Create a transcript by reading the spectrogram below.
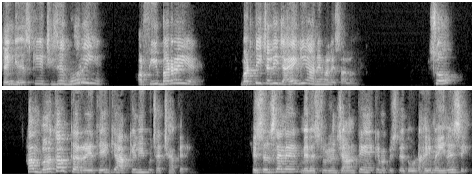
थिंग इज़ कि ये चीज़ें हो रही हैं और फ़ी बढ़ रही है। बढ़ती चली जाएगी आने वाले सालों में। सो so, हम वर्कआउट कर रहे थे कि आपके लिए कुछ अच्छा करें इस सिलसिले में मेरे स्टूडेंट जानते हैं कि मैं पिछले दो ढाई महीने से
